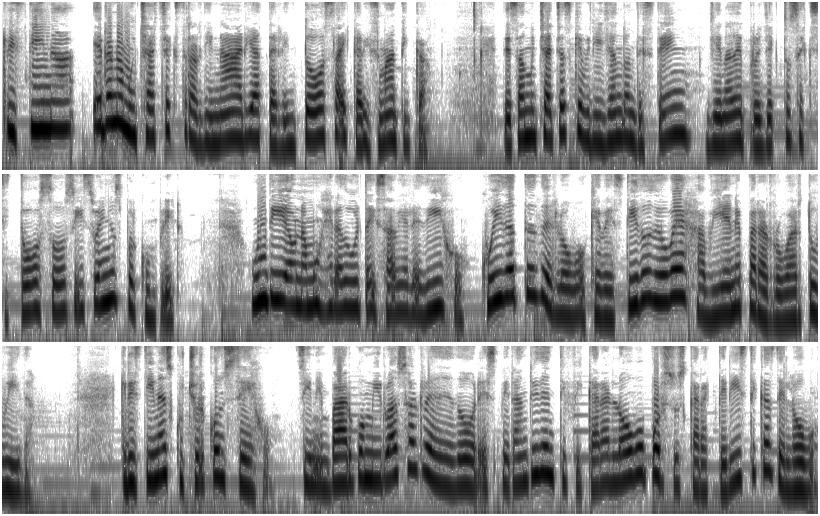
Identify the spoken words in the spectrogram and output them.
Cristina era una muchacha extraordinaria, talentosa y carismática. De esas muchachas que brillan donde estén, llena de proyectos exitosos y sueños por cumplir. Un día una mujer adulta y sabia le dijo, Cuídate del lobo que vestido de oveja viene para robar tu vida. Cristina escuchó el consejo, sin embargo miró a su alrededor esperando identificar al lobo por sus características de lobo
